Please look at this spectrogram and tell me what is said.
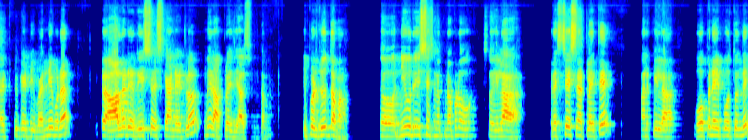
సర్టిఫికేట్ ఇవన్నీ కూడా ఇక్కడ ఆల్రెడీ రిజిస్ట్రేషన్ క్యాండిడేట్లో మీరు అప్లై చేయాల్సి ఉంటుంది. ఇప్పుడు చూద్దాం మనం. సో న్యూ రిజిస్ట్రేషన్ చెప్పినప్పుడు సో ఇలా ప్రెస్ చేసినట్లయితే మనకి ఇలా ఓపెన్ అయిపోతుంది.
